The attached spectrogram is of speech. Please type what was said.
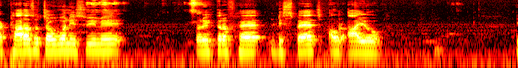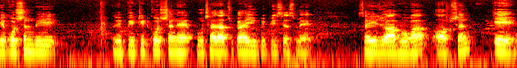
अठारह सौ चौवन ईस्वी में, और एक तरफ़ है डिस्पैच और आयोग। ये क्वेश्चन भी रिपीटेड क्वेश्चन है, पूछा जा चुका है यूपीपीसीएस में। सही जवाब होगा ऑप्शन ए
